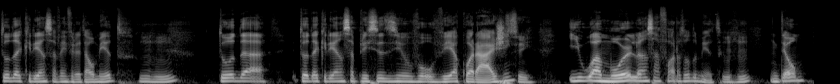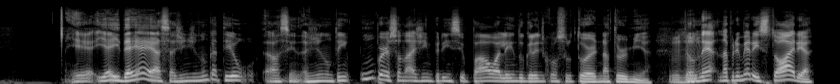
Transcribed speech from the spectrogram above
Toda criança vai enfrentar o medo, Uhum. toda, toda criança precisa desenvolver a coragem Sim. e o amor lança fora todo medo. Uhum. Então, é, e a ideia é essa: a gente nunca tem, assim, a gente não tem um personagem principal além do grande construtor na turminha. Então, né, na primeira história,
